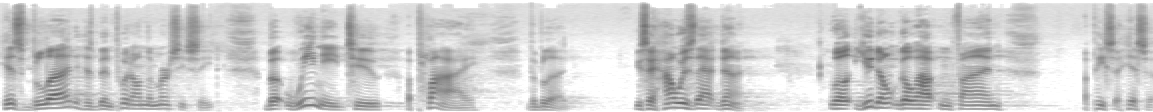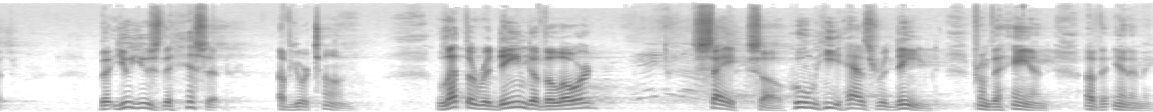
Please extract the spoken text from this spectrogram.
His blood has been put on the mercy seat, but we need to apply the blood. You say, How is that done? Well, you don't go out and find a piece of hyssop, but you use the hyssop of your tongue. Let the redeemed of the Lord say so, whom he has redeemed from the hand of the enemy.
